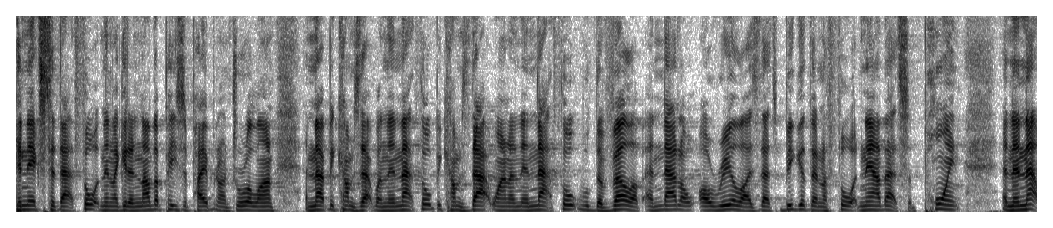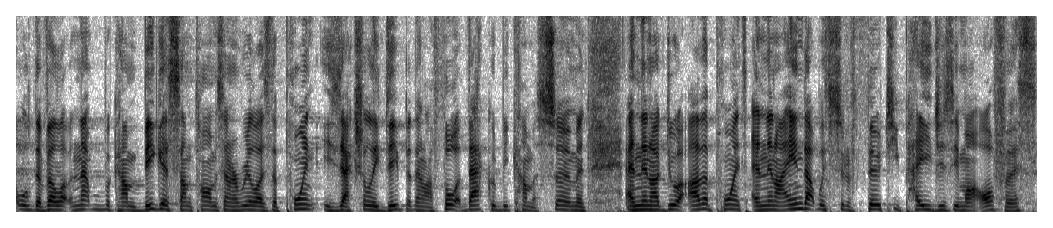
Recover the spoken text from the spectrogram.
connects to that thought. And then I get another piece of paper and I draw a line, and that becomes that one. Then that thought becomes that one, and then that thought will develop, and that I'll, realize that's bigger than a thought. Now that's a point, and then that will develop, and that will become bigger sometimes. And I realize the point is actually deeper than I thought. That could become a sermon. And then I do other points, and then I end up with sort of 30 pages in my office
